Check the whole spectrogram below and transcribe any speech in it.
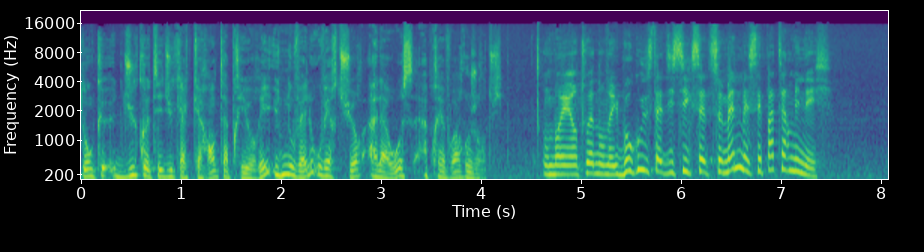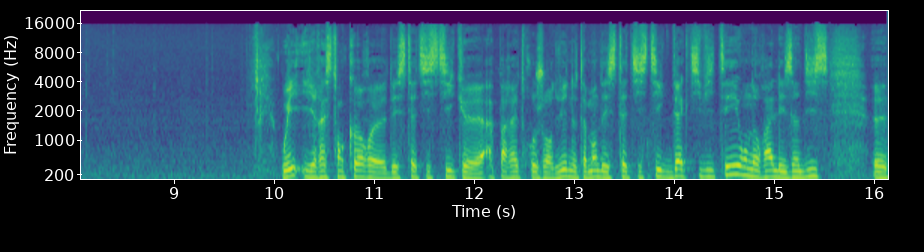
Donc, du côté du CAC 40, a priori, une nouvelle ouverture à la hausse à prévoir aujourd'hui. Bon, Antoine, on a eu beaucoup de statistiques cette semaine, mais c'est pas terminé. Oui, il reste encore euh, des statistiques euh, à paraître aujourd'hui, notamment des statistiques d'activité. On aura les indices euh,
